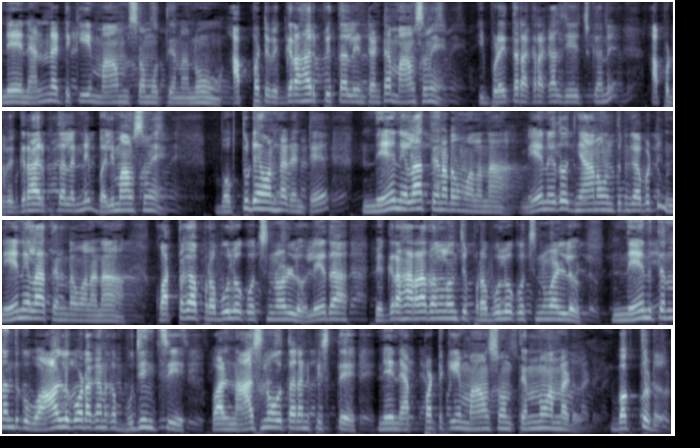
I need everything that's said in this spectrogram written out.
నేనెన్నటికీ మాంసము తినను. అప్పటి విగ్రహార్పితాలు ఏంటంటే మాంసమే. ఇప్పుడైతే రకరకాలు చేయొచ్చు కానీ అప్పటి విగ్రహార్పితాలన్నీ బలి మాంసమే. భక్తుడు ఏమంటున్నాడంటే నేను ఇలా తినడం వలన నేనేదో జ్ఞానవంతుని కాబట్టి నేను ఇలా తినడం వలన కొత్తగా ప్రభువులోకి వచ్చిన వాళ్ళు లేదా విగ్రహారాధనలోంచి ప్రభువులోకి వచ్చిన వాళ్ళు నేను తిన్నందుకు వాళ్ళు కూడా కనుక భుజించి వాళ్ళు నాశనం అవుతారనిపిస్తే నేను ఎప్పటికీ మాంసం తిన్ను అన్నాడు భక్తుడు.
